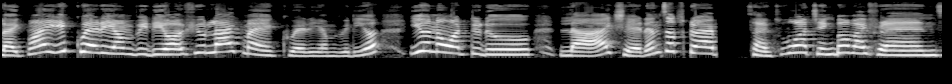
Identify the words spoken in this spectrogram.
Like my aquarium video. If you like my aquarium video, you know what to do. Like, share and subscribe. Thanks for watching. Bye bye friends.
